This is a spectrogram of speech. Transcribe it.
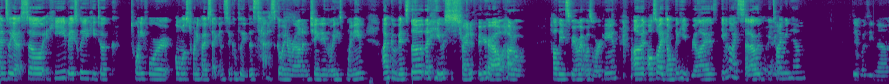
and so yeah, so he basically he took 24, almost 25 seconds to complete this task, going around and changing the way he's pointing. I'm convinced though that he was just trying to figure out how to how the experiment was working. Um, and also I don't think he realized, even though I said I would be timing him, Did, was he not?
